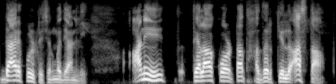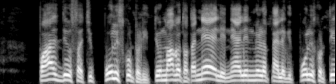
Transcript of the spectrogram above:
डायरेक्ट पोलीस स्टेशनमध्ये आणली. आणि त्याला कोर्टात हजर केलं असता. पाच दिवसाची पोलीस कोठडी तो मागत होता. न्यायालयीन न्यायालयीन मिळत नाही लगेच. पोलीस कोठ ते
